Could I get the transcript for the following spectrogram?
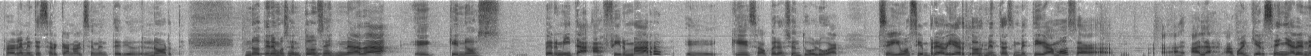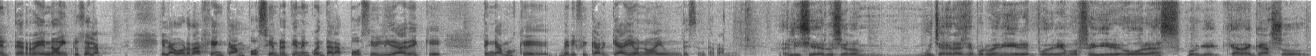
probablemente cercano al cementerio del norte. No tenemos entonces nada eh, que nos permita afirmar eh, que esa operación tuvo lugar. Seguimos siempre abiertos mientras investigamos a, cualquier señal en el terreno, incluso el abordaje en campo siempre tiene en cuenta la posibilidad de que tengamos que verificar que hay o no hay un desenterramiento. Alicia, Luciano, muchas gracias por venir. Podríamos seguir horas porque cada caso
